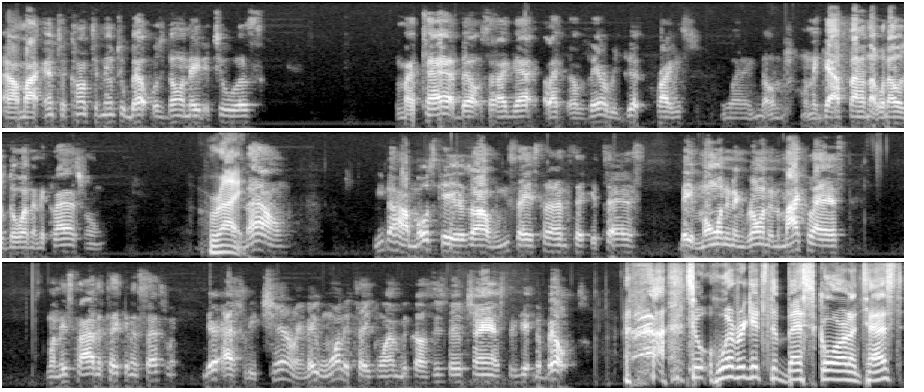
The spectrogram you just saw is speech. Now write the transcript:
uh, my intercontinental belt was donated to us. My tag belts I got like a very good price when you know when the guy found out what I was doing in the classroom. Right. Now, you know how most kids are when you say it's time to take your test, they moaning and groaning. In my class, when it's time to take an assessment, they're actually cheering. They want to take one because it's their chance to get the belt. So whoever gets the best score on a test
